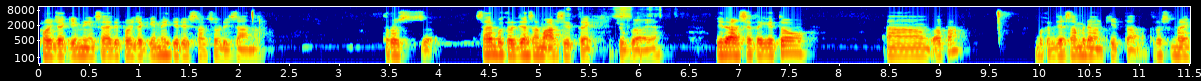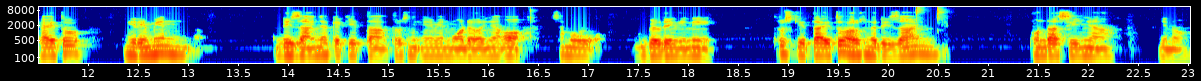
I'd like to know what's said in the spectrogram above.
project ini, saya di project ini jadi structural designer. Terus saya bekerja sama arsitek juga ya. Jadi arsitek itu um, apa? bekerja sama dengan kita. Terus mereka itu ngirimin desainnya ke kita, terus ngirimin modelnya. Oh, saya mau building ini. Terus kita itu harus ngedesain fondasinya, you know,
